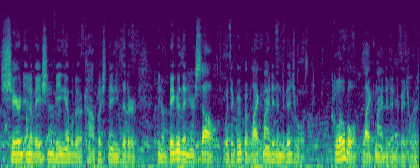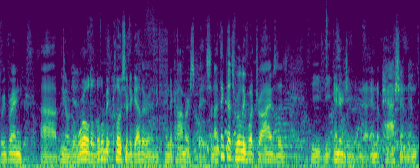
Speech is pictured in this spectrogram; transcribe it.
shared innovation, being able to accomplish things that are, you know, bigger than yourself with a group of like-minded individuals global like-minded individuals. We bring, uh, you know, the world a little bit closer together in the, in the commerce space, and I think that's really what drives the, the, the energy and the, and the, passion, and,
